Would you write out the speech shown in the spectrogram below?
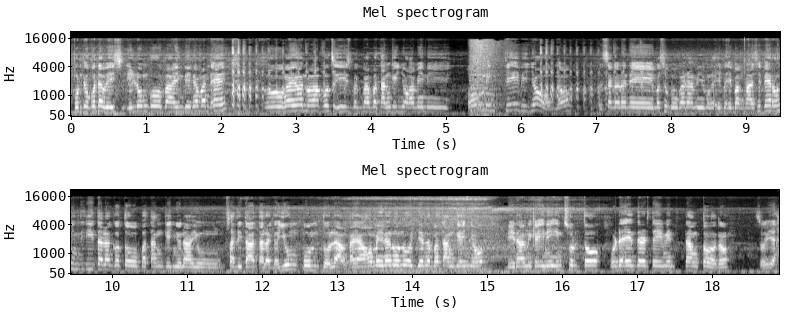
punto ko daw is Ilonggo ba hindi naman eh so ngayon mga putz is magbabatangin nyo kami ni Homing TV nyo no? Sa ganun eh masubukan namin yung mga iba-ibang klase pero hindi talaga to batanggen nyo na yung salita talaga. Yung punto lang. Kaya kung may nanonood dyan na batanggen nyo hindi namin kayo iniinsulto for the entertainment lang to no? So yeah.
